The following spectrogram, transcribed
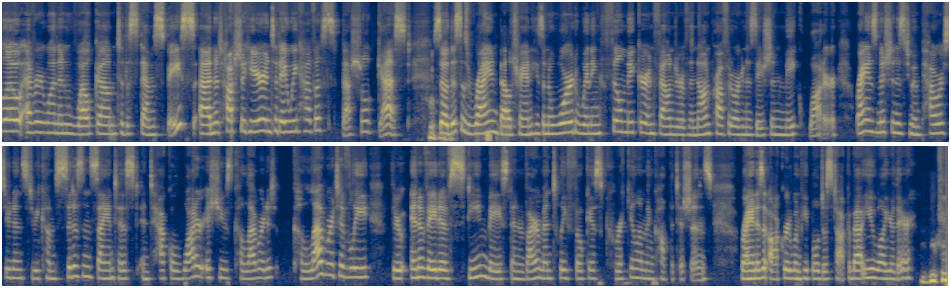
Hello, everyone, and welcome to the STEM space. Uh, Natasha here, and today we have a special guest. so, this is Ryan Beltrán. He's an award winning filmmaker and founder of the nonprofit organization Make Water. Ryan's mission is to empower students to become citizen scientists and tackle water issues collaborative, collaboratively through innovative STEAM based and environmentally focused curriculum and competitions. Ryan, is it awkward when people just talk about you while you're there?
